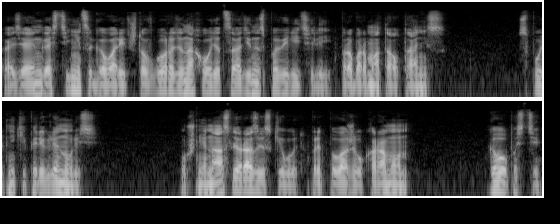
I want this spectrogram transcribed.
«Хозяин гостиницы говорит, что в городе находится один из повелителей», — пробормотал Танис. Спутники переглянулись. «Уж не нас ли разыскивают?» — предположил Карамон. «Глупости».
